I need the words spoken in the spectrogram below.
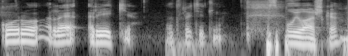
Коро-Ра-Реки, отвратительно, Всплывашка.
